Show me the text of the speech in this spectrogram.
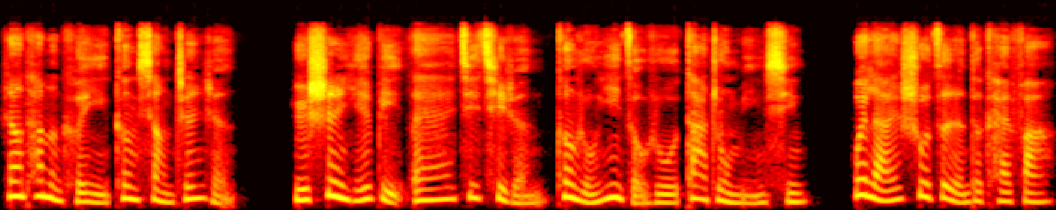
让它们可以更像真人，于是也比 AI 机器人更容易走入大众民心。未来数字人的开发。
